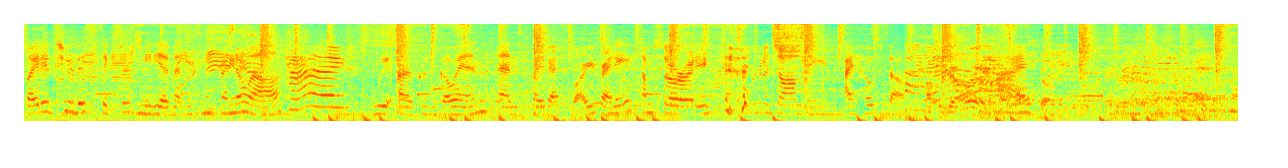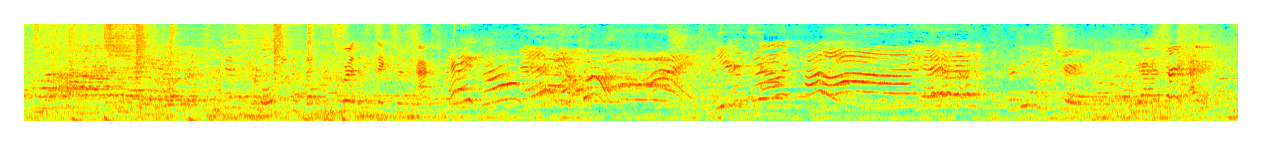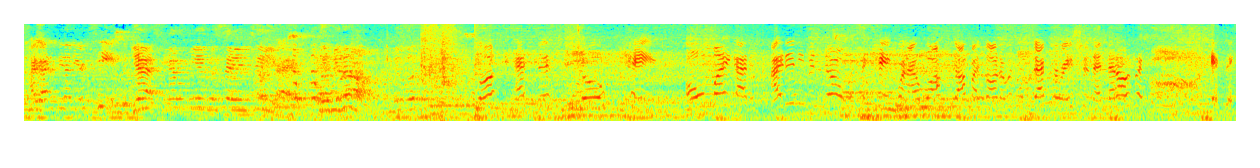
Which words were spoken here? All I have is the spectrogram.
invited to this Sixers media event. This is my friend Noelle. Hi. We are gonna go in and play basketball. Are you ready? I'm so ready. We're gonna dominate. I hope so. How's it going? Hi. Welcome. This is cool because this is where the Sixers actually.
